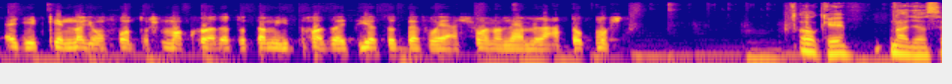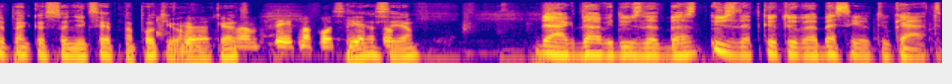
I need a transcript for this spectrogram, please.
Egyébként nagyon fontos makroadatot, amit hazai piacot befolyásolna, nem látok most. Oké, okay. nagyon szépen köszönjük, szép napot, jó munkát! Köszönöm, szép napot, szia, szia! Deák Dávid üzletbe, üzletkötővel beszéltük át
